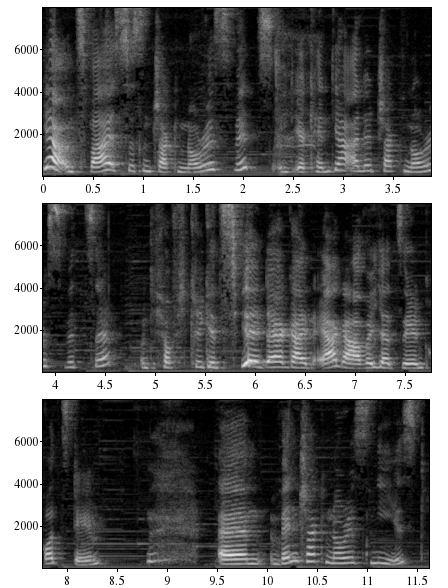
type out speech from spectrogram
Ja, und zwar ist es ein Chuck Norris-Witz. Und ihr kennt ja alle Chuck Norris-Witze. Und ich hoffe, ich kriege jetzt hier hinterher keinen Ärger, aber ich erzähle ihn trotzdem. Ähm, wenn Chuck Norris niest,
